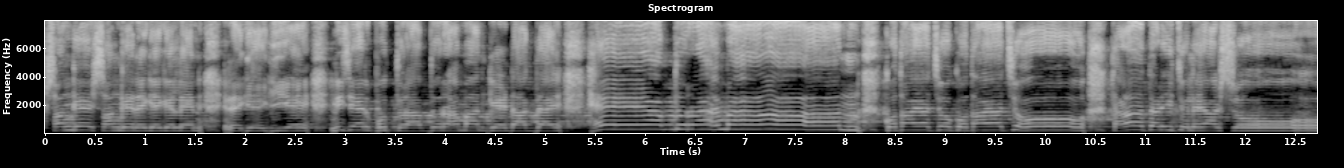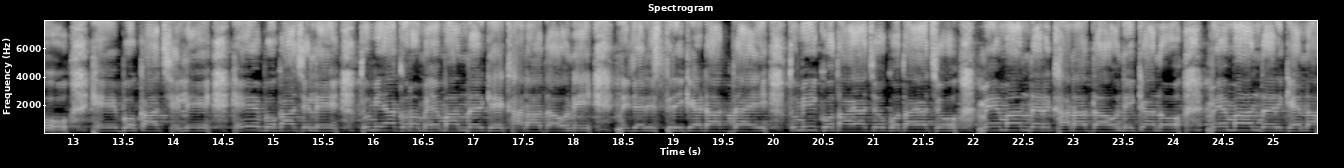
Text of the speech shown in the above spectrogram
সঙ্গে সঙ্গে রেগে গেলেন। রেগে গিয়ে নিজের পুত্র আব্দুর রহমানকে ডাক দেয়, হে আব্দুর রহমান! কোথায় আছো কোথায় আছো? তাড়াতাড়ি চলে আসো। হে বোকা ছেলে, হে বোকা ছেলে, তুমি এখনও মেহমানদেরকে খানা দাওনি, নিজের স্ত্রীকে ডাক দেয়, তুমি কোথায় আছো কোথায় আছো? মেহমানদের খানা দাওনি কেন? মেহমানদেরকে না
